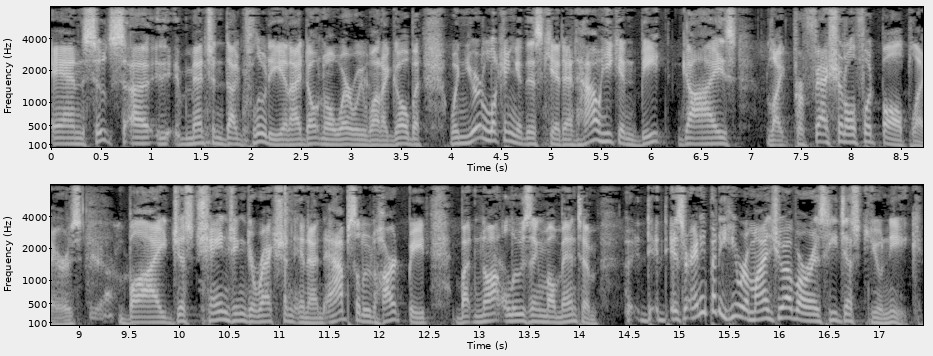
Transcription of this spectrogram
And Suits uh, mentioned Doug Flutie, and I don't know where we want to go, but when you're looking at this kid and how he can beat guys like professional football players yeah. by just changing direction in an absolute heartbeat, but not losing momentum. Is there anybody he reminds you of, or is he just unique?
